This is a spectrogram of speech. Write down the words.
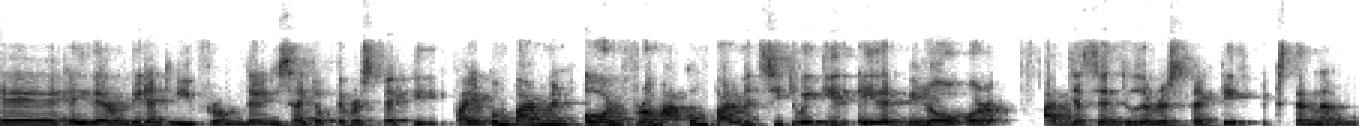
uh, either directly from the inside of the respective fire compartment or from a compartment situated either below or adjacent to the respective external wall.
